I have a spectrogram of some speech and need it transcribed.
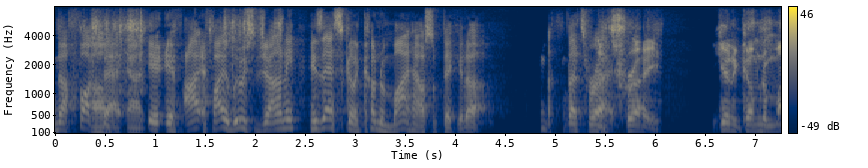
No, fuck Oh, that. God. If I if I lose Johnny, his ass is gonna come to my house and pick it up. That's right. That's right. You're gonna come to my,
